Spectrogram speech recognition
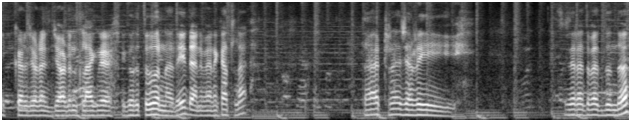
ఇక్కడ చూడండి జార్డన్ ఫ్లాగ్ ఎగురుతూ ఉన్నది. దాని వెనకట్ల ద ట్రెజరీ. చూసారు ఎంత పెద్ద ఉందో?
